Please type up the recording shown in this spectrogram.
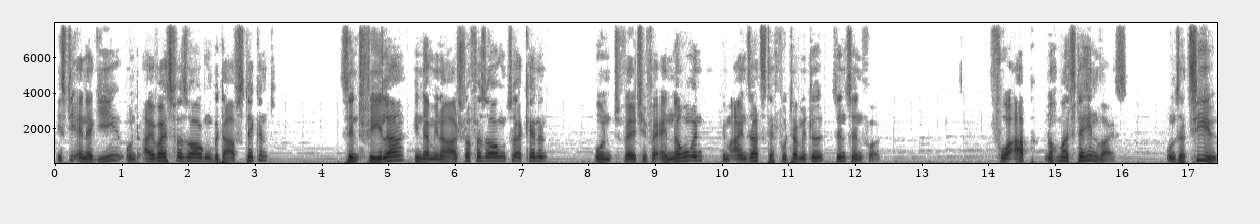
Ist die Energie- und Eiweißversorgung bedarfsdeckend? Sind Fehler in der Mineralstoffversorgung zu erkennen? Und welche Veränderungen im Einsatz der Futtermittel sind sinnvoll? Vorab nochmals der Hinweis. Unser Ziel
